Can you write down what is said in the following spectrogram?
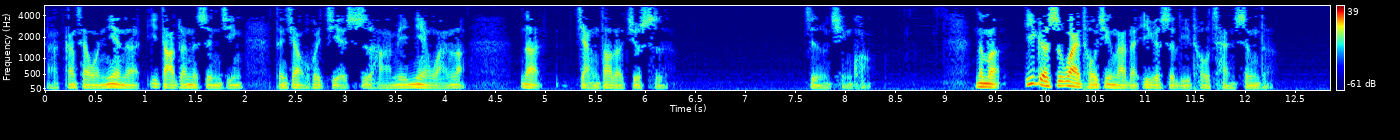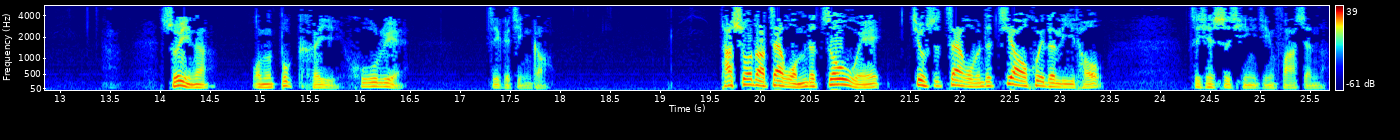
啊。刚才我念了一大段的圣经，等一下我会解释哈，没念完了。那讲到的就是这种情况。那么一个是外头进来的，一个是里头产生的。所以呢，我们不可以忽略这个警告。他说到，在我们的周围，就是在我们的教会的里头。这些事情已经发生了，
